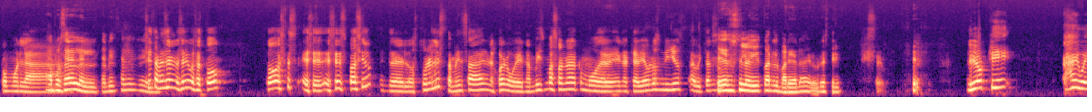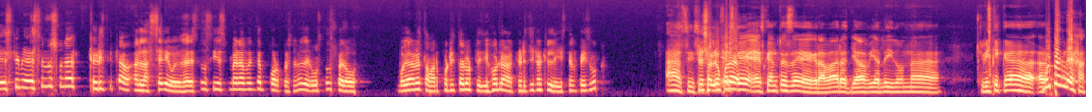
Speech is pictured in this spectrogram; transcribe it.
Como en la... Ah, pues sale el- también sale. el- Sí, también sale en la serie, o sea, todo, todo ese, ese, ese espacio entre los túneles también sale en el juego, güey. En la misma zona como de, en la que había unos niños habitando. Sí, eso sí lo vi con el Mariana en un stream. Yo que. Ay, güey, es que mira, esto no es una crítica a la serie, güey. O sea, esto sí es meramente por cuestiones de gustos, pero voy a retomar poquito lo que dijo la crítica que leíste en Facebook. Ah, sí, sí. Se sí. salió Es, que, es que antes de grabar ya había leído una crítica. a- Muy pendeja.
